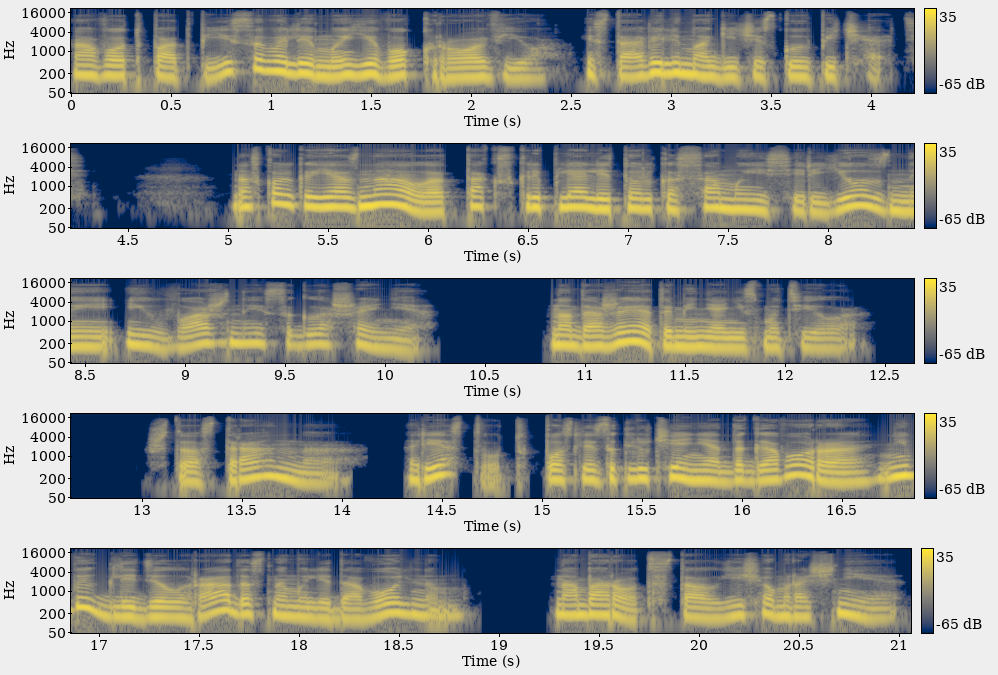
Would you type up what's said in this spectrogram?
А вот подписывали мы его кровью и ставили магическую печать. Насколько я знала, так скрепляли только самые серьезные и важные соглашения. Но даже это меня не смутило. Что странно, Рествуд после заключения договора не выглядел радостным или довольным. Наоборот, стал еще мрачнее.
